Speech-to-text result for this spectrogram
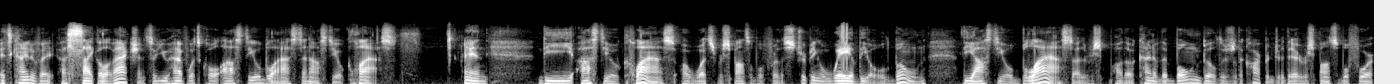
it's kind of a, a cycle of action. So you have what's called osteoblasts and osteoclasts, and the osteoclasts are what's responsible for the stripping away of the old bone. The osteoblasts are the, are the kind of the bone builders or the carpenter. They're responsible for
